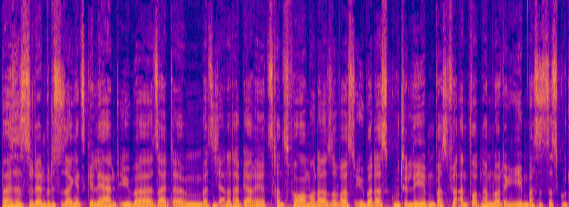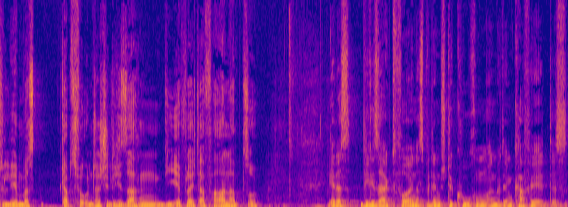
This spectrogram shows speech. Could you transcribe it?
was hast du denn, würdest du sagen, jetzt gelernt über seit, ähm, weiß nicht, anderthalb Jahre jetzt Transform oder sowas, über das gute Leben? Was für Antworten haben Leute gegeben? Was ist das gute Leben? Was gab es für unterschiedliche Sachen, die ihr vielleicht erfahren habt? So? Ja, das, wie gesagt, vorhin das mit dem Stück Kuchen und mit dem Kaffee, das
